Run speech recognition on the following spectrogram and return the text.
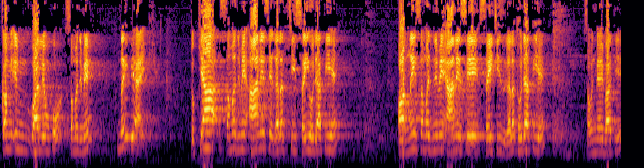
کم علم والوں کو سمجھ میں نہیں بھی آئیں گی۔ تو کیا سمجھ میں آنے سے غلط چیز صحیح ہو جاتی ہے؟ اور نہیں سمجھنے میں آنے سے صحیح چیز غلط ہو جاتی ہے؟ سمجھ میں آئی بات یہ؟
